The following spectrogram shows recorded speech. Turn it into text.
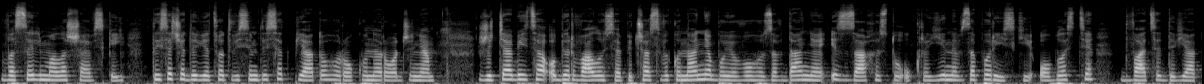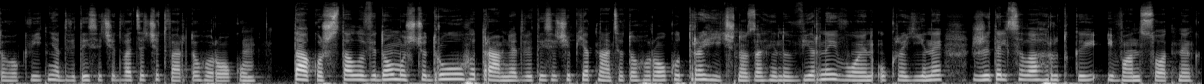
Василь Малашевський, 1985 року народження. Життя бійця обірвалося під час виконання бойового завдання із захисту України в Запорізькій області 29 квітня 2024 року. Також стало відомо, що 2 травня 2015 року трагічно загинув вірний воїн України, житель села Грудки Іван Сотник.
